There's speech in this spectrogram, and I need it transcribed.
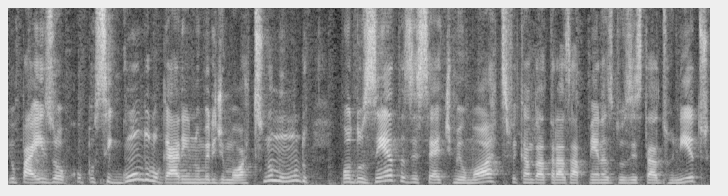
e o país ocupa o segundo lugar em número de mortes no mundo, com 207 mil mortes, ficando atrás apenas dos Estados Unidos,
